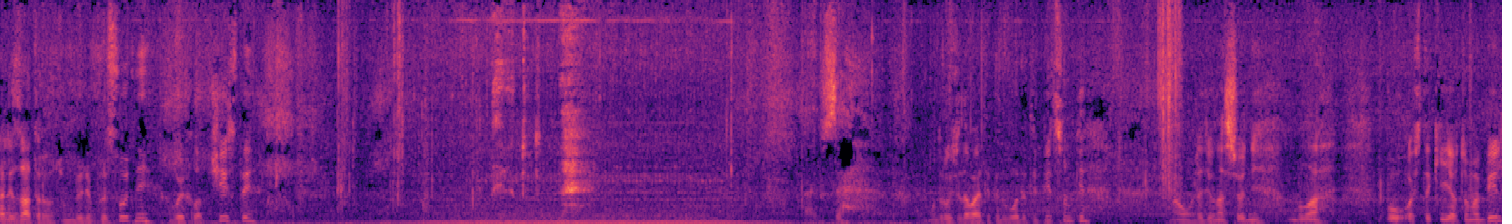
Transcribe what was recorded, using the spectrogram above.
Каталізатор в автомобілі присутній, вихлоп чистий. Так, все. Друзі, давайте підводити підсумки. На огляді у нас сьогодні була, був ось такий автомобіль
